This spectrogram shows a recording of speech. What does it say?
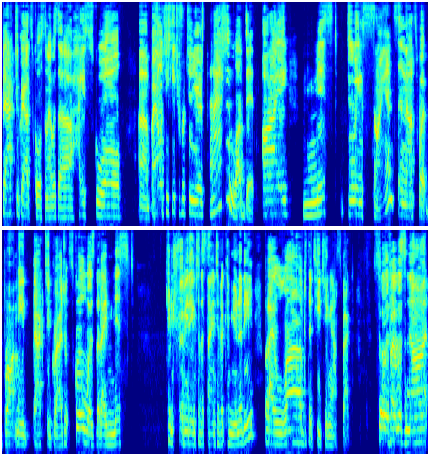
back to grad school, and I was a high school uh, biology teacher for two years, and I actually loved it. I missed doing science, and that's what brought me back to graduate school. Was that I missed contributing to the scientific community, but I loved the teaching aspect. So if I was not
